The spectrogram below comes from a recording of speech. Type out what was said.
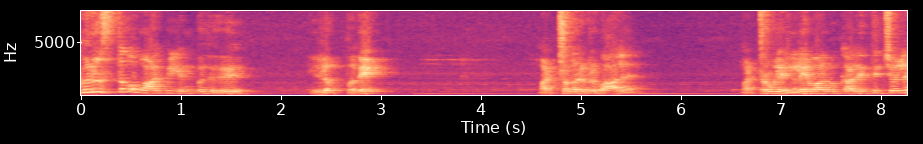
கிறிஸ்தவ வாழ்வு என்பது இழப்பதே. மற்றவர்கள் வாழ மற்றவர்களை நிலைவாழ்வுக்கு அழைத்துச் சொல்ல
